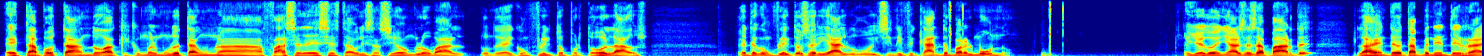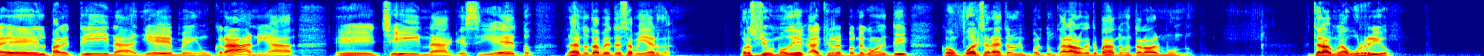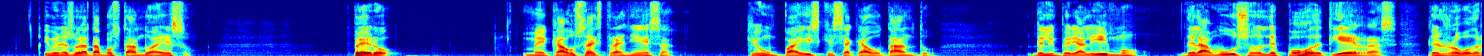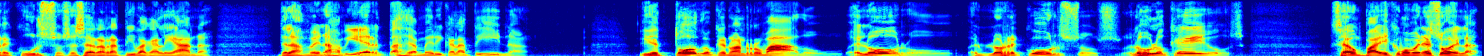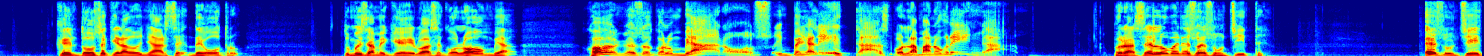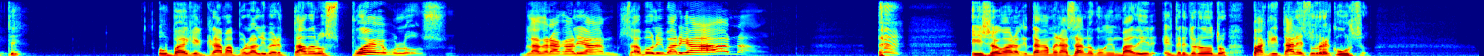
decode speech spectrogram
está apostando a que como el mundo está en una fase de desestabilización global, donde hay conflictos por todos lados, este conflicto sería algo insignificante para el mundo. Ellos dueñarse esa parte, la gente está pendiente de Israel, Palestina, Yemen, Ucrania, eh, China, que si esto. La gente está pendiente de esa mierda. Por eso yo mismo dije, hay que responder con Haití con fuerza. A la gente no le importa un carajo lo que está pasando en este lado del mundo. Este lado es muy aburrido. Y Venezuela está apostando a eso. Pero me causa extrañeza que un país que se ha quedado tanto del imperialismo, del abuso, del despojo de tierras, del robo de recursos, esa narrativa galeana, de las venas abiertas de América Latina y de todo lo que no han robado, el oro, los recursos, los bloqueos, sea un país como Venezuela, que entonces quiera adueñarse de otro. Tú me dices a mí que lo hace Colombia. Coño, esos colombianos, imperialistas, por la mano gringa. Pero hacerlo Venezuela es un chiste. Es un chiste. Un país que clama por la libertad de los pueblos. La gran alianza bolivariana. y son ahora que están amenazando con invadir el territorio de otros para quitarle sus recursos.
